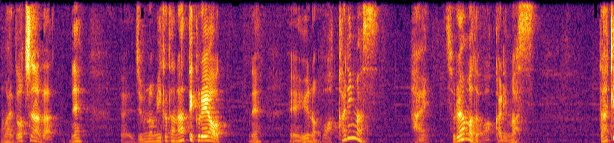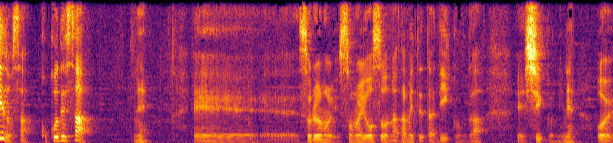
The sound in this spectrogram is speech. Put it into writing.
お前どっちなんだね、えー、自分の味方になってくれよね、えー、いうのは分かります。はい。それはまだ分かります。だけどさ、ここでさ、ね、えー、それをその様子を眺めてた D 君が、えー、C 君にね「おい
